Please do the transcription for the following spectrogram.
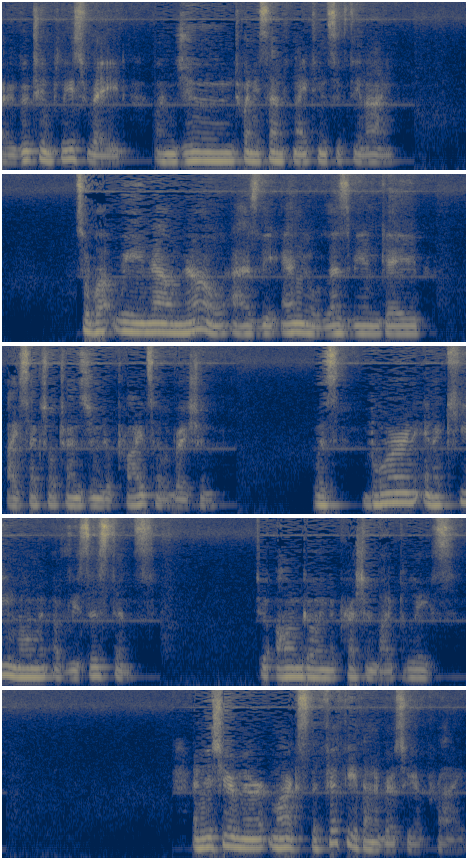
a routine police raid on June 27, 1969. So what we now know as the annual lesbian, gay, bisexual, transgender pride celebration was born in a key moment of resistance to ongoing oppression by police. And this year mar- marks the 50th anniversary of Pride.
